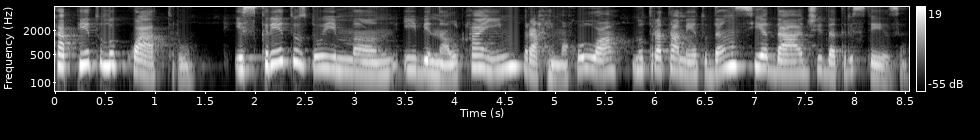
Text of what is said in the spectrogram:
Capítulo 4 Escritos do Imam Ibn al-Qaim, rahimahullah, no tratamento da ansiedade e da tristeza.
